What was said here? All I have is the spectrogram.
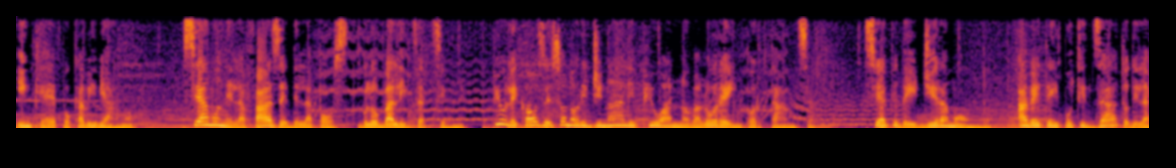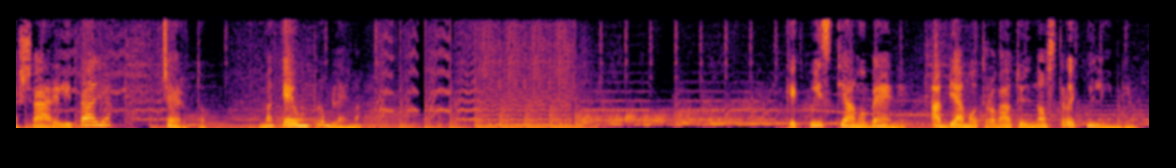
In che epoca viviamo? Siamo nella fase della post-globalizzazione più le cose sono originali più hanno valore e importanza. Siete dei giramondo, avete ipotizzato di lasciare l'Italia? Certo. Ma che è un problema. Che qui stiamo bene, abbiamo trovato il nostro equilibrio.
